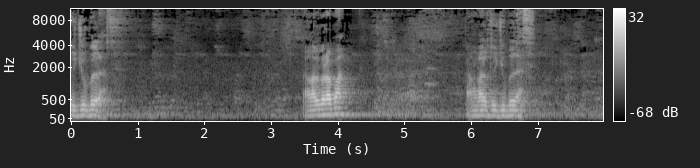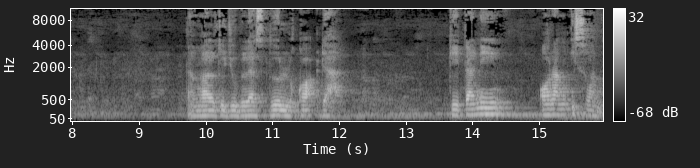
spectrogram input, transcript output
17 Tanggal berapa? Tanggal 17. Tanggal 17 Dzulqa'dah. Kita nih orang Islam.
